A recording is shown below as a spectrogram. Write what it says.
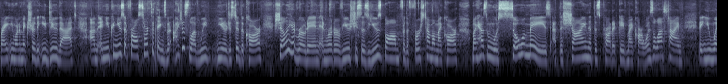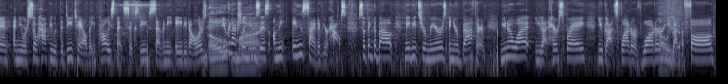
Right? You wanna make sure that you do that. Um, and you can use it for all sorts of things, but I just love, we you know just did the car. Shelly had wrote in and wrote a review. She says, use BOM for the first time on my car. My husband was so amazed at the shine that this product gave my car. When was the last time that you went and you were so happy with the detail that you probably spent 60, 70, 80 dollars? Oh you can actually my. use this on the inside of your house. So think about maybe it's your mirrors in your bathroom. You know what? You got hairspray, you got splatter of water, oh, you yeah. got the fog,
